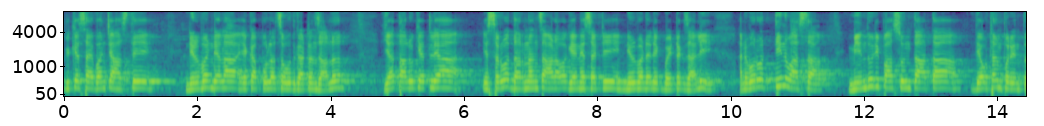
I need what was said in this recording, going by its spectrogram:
विखे साहेबांच्या हस्ते निळवंड्याला एका पुलाचं उद्घाटन झालं. या तालुक्यातल्या या सर्व धरणांचा आढावा घेण्यासाठी निळवंड्याला एक बैठक झाली आणि बरोबर तीन वाजता मेंदुरीपासून तर आता देवठाणपर्यंत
